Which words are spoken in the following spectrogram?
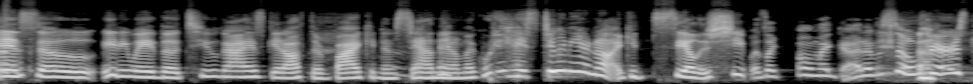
and so anyway, the two guys get off their bike and I'm standing there. I'm like, what are you guys doing here? Now I could see all the sheep. I was like, oh my God, I'm so embarrassed.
